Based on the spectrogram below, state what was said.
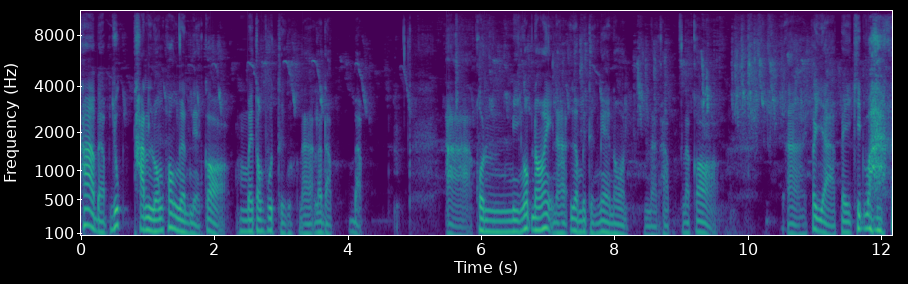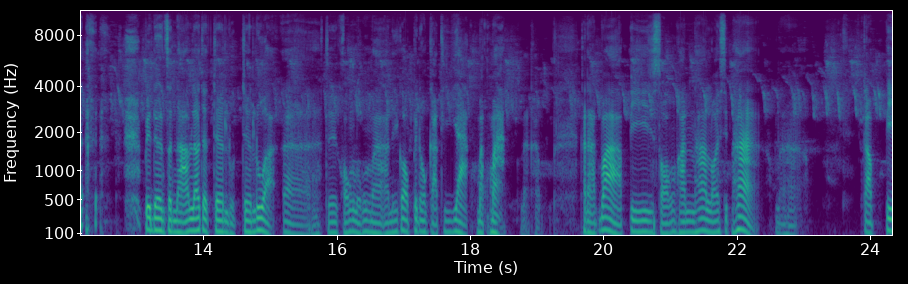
ถ้าแบบยุคทันหลวงพ่อเงินเนี่ยก็ไม่ต้องพูดถึงนะฮะระดับแบบ คนมีงบน้อยนะฮะเอื้อมไม่ถึงแน่นอนนะครับ แล้วก็ก็อย่าไปคิดว่า ไปเดินสนามแล้วจะเจอหลุดเจอรั่วเออเจอของหลงมา อันนี้ก็เป็นโอกาสที่ยากมาก ๆนะครับ ขนาดว่าปี 2515 นะฮะกับปี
